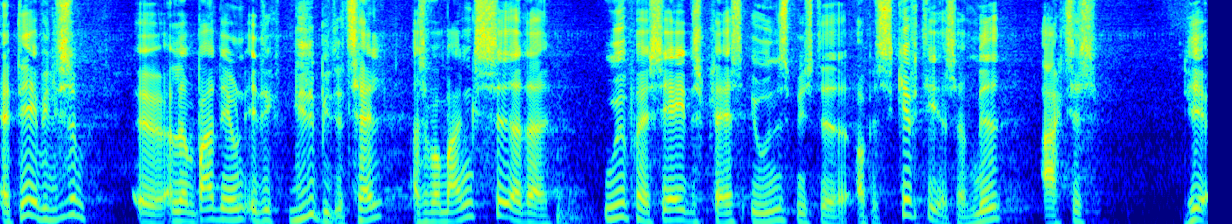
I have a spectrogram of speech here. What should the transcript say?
at det, at vi ligesom... Øh, lad mig bare nævne et lille bitte tal. Altså, hvor mange sidder der ude på Asiatisk Plads i Udenrigsministeriet og beskæftiger sig med Arktis her,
